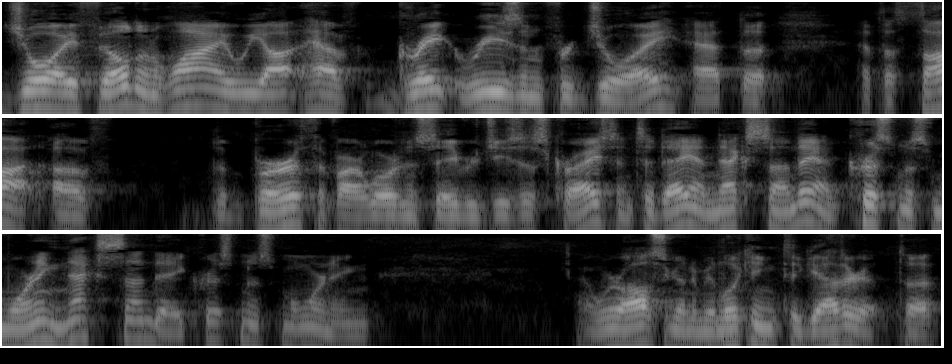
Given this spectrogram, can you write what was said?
joy filled and why we ought to have great reason for joy at the, at the thought of the birth of our Lord and Savior Jesus Christ. And today and next Sunday, on Christmas morning, next Sunday, Christmas morning, uh, we're also going to be looking together at the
